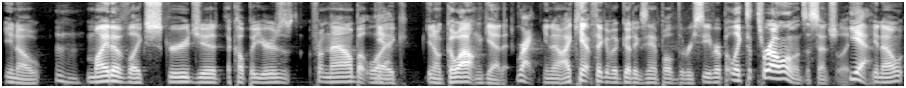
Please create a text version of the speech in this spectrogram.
you know, Mm-hmm. might have like screwed you a couple years from now, but like you know, go out and get it. Right. You know, I can't think of a good example of the receiver, but like to Terrell Owens essentially. Yeah. You know,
